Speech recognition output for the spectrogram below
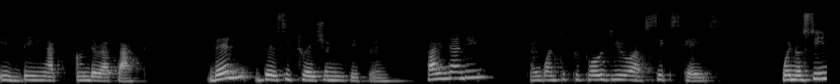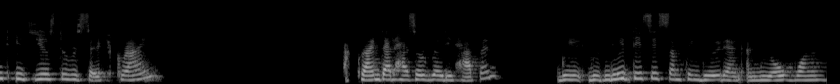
is being at, under attack. Then the situation is different. Finally, I want to propose you a sixth case. When OSINT is used to research crime, a crime that has already happened, we, we believe this is something good and, and we all want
